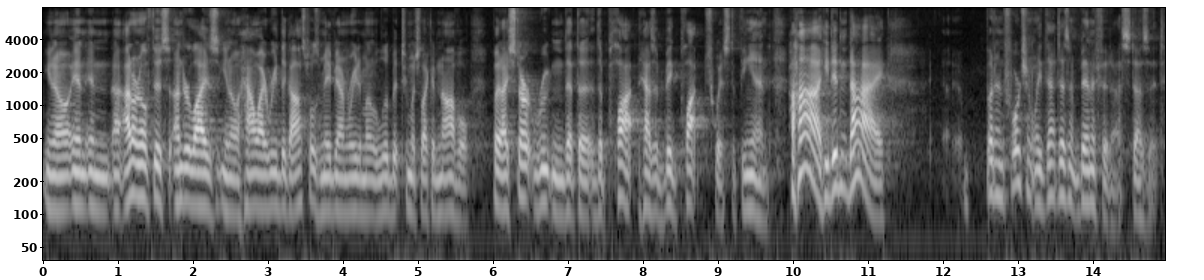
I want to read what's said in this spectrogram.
You know, and, and I don't know if this underlies, you know, how I read the Gospels. Maybe I'm reading them a little bit too much like a novel. But I start rooting that the, the plot has a big plot twist at the end. Ha ha, he didn't die. But unfortunately, that doesn't benefit us, does it?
